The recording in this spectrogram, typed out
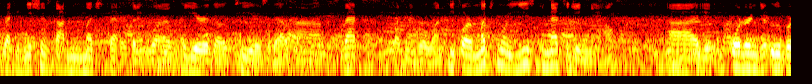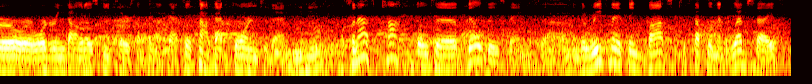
recognition has gotten much better than it was a year ago, two years ago. Um, so that's like number one. People are much more used to messaging now uh, ordering their Uber or ordering Domino's Pizza or something like that. So it's not that foreign to them. So now it's possible to build these things. Um, and the reason I think bots to supplement websites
